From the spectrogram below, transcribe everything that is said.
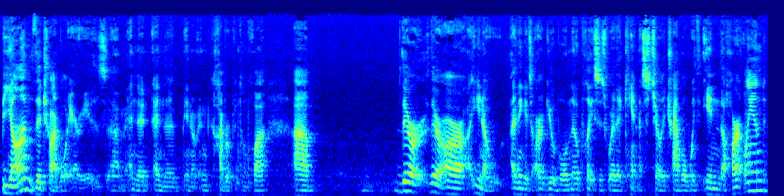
Beyond the tribal areas um, and the and the you know in Khyber Pakhtunkhwa, um, there are, there are you know I think it's arguable no places where they can't necessarily travel within the heartland,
